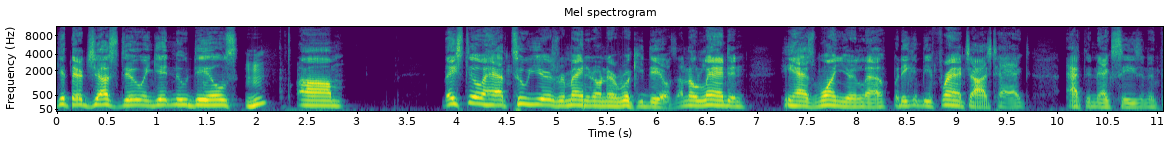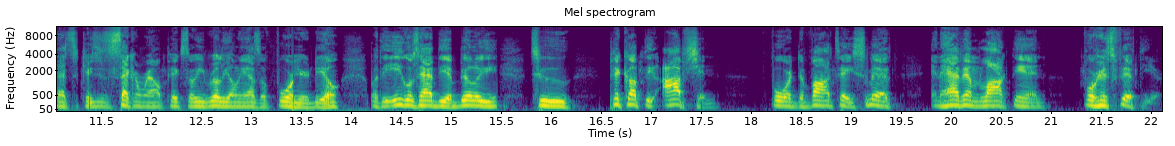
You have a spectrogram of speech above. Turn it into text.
get their just due and get new deals. Um, they still have two years remaining on their rookie deals. I know Landon he has one year left, but he can be franchise tagged after next season if that's the case. He's a second round pick, so he really only has a four year deal. But the Eagles have the ability to pick up the option for DeVonta Smith and have him locked in for his fifth year.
